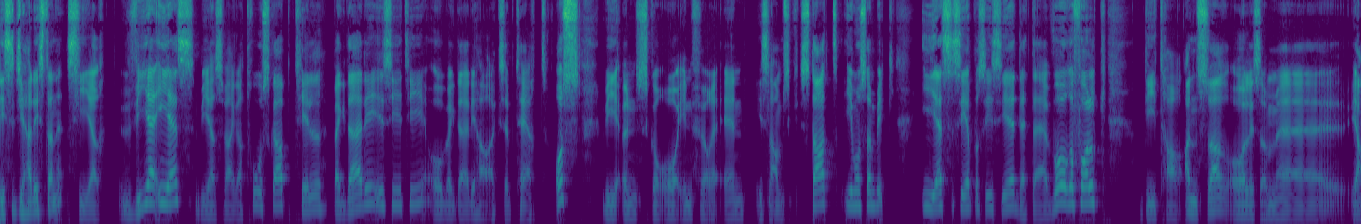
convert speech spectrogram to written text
disse jihadistene sier vi er IS, vi har sverga troskap til Bagdadi i sin tid, og Bagdadi har akseptert oss. Vi ønsker å innføre en islamsk stat i Mosambik. IS sier på sin side dette er våre folk, de tar ansvar og liksom eh, ja,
